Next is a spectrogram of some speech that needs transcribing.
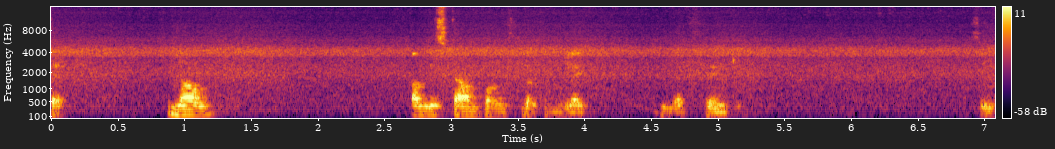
it. Now all these components looking like they're shrinking. See?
